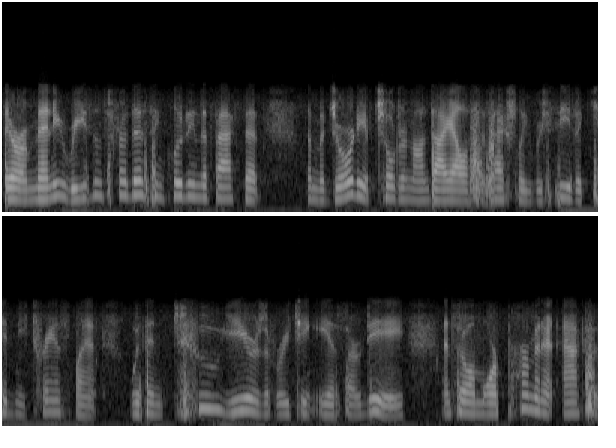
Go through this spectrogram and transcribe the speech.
There are many reasons for this, including the fact that the majority of children on dialysis actually receive a kidney transplant within two years of reaching ESRD, and so a more permanent access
